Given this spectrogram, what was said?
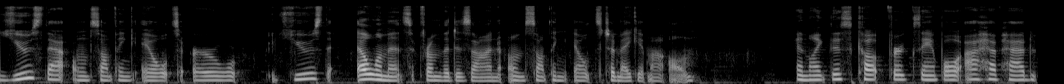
use that on something else or use the elements from the design on something else to make it my own. And like this cup, for example, I have had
